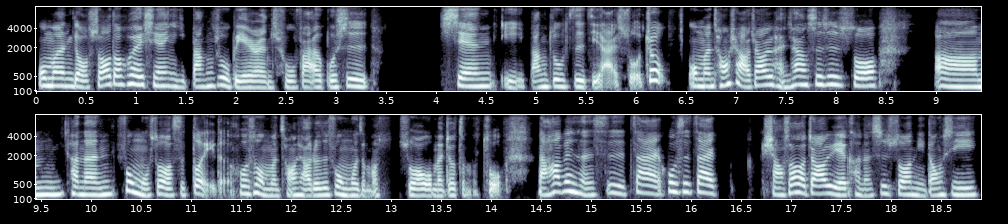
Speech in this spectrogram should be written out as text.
我们有时候都会先以帮助别人出发，而不是先以帮助自己来说。就我们从小教育很像是是说。嗯，可能父母说的是对的，或是我们从小就是父母怎么说我们就怎么做，然后变成是在或是在小时候的教育也可能是说你东西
